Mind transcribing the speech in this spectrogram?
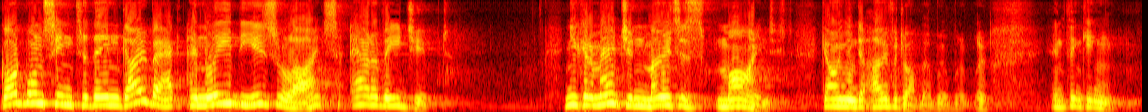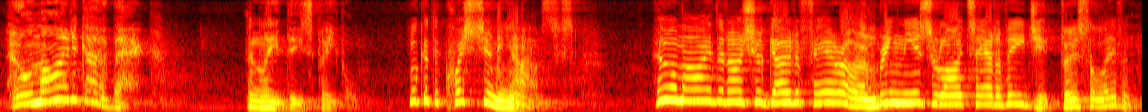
God wants him to then go back and lead the Israelites out of Egypt. And you can imagine Moses' mind going into overdrive and thinking, who am I to go back and lead these people? Look at the question he asks. Who am I that I should go to Pharaoh and bring the Israelites out of Egypt? Verse 11.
